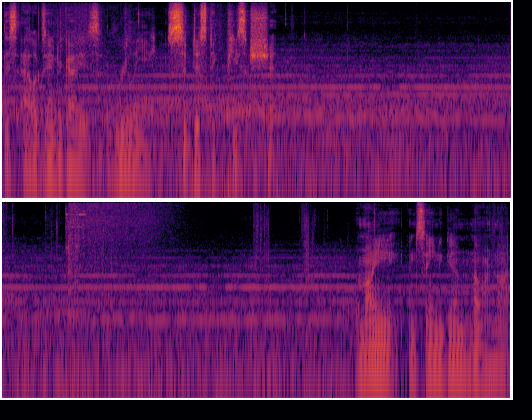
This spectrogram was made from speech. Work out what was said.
This Alexander guy is a really sadistic piece of shit. Am I insane again? No, I'm not.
